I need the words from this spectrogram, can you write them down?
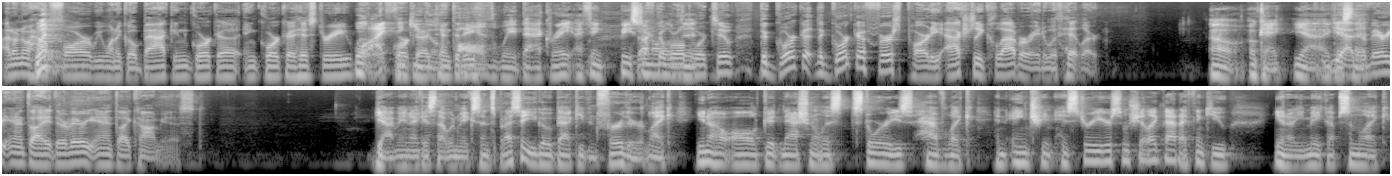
I don't know how What- far we want to go back in Gorka in Gorka history. well, I think Gorka you go identity. all the way back, right? I think based Back on all World of the, War II, the Gorka the Gorka First Party actually collaborated with Hitler. Oh, okay. Yeah, I guess Yeah, they're very anti they're very anti communist. yeah, I mean, I guess that would make sense. But I say you go back even further. Like, you know how all good nationalist stories have like an ancient history or some shit like that? I think you, you know, you make up some like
